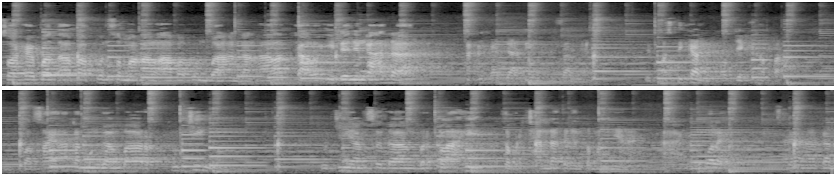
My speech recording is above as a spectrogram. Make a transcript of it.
Sehebat apa pun, semahal apa pun bahan dan alat, kalau idenya nggak ada, nggak jadi misalnya. Dipastikan objek apa. Saya akan menggambar kucing, kucing yang sedang berkelahi atau bercanda dengan temannya. Nah, itu boleh. Saya akan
